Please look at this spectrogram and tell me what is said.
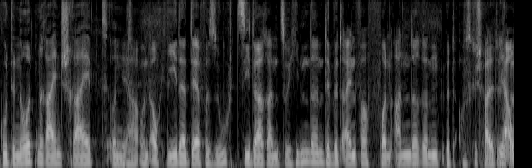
gute Noten reinschreibt und Ja, und auch jeder, der versucht, sie daran zu hindern, der wird einfach von anderen Wird ausgeschaltet. ja, aus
